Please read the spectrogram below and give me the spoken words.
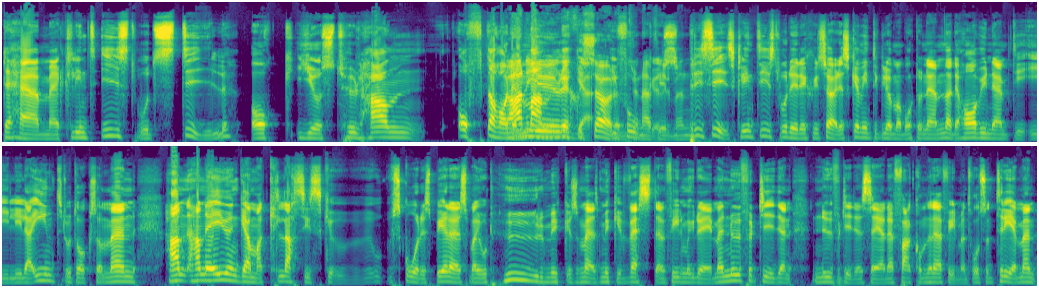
det här med Clint Eastwoods stil och just hur han ofta har Ja, den han är ju manliga regissören i fokus. den här filmen. Precis, Clint Eastwood är regissör, det ska vi inte glömma bort att nämna, det har vi ju nämnt i, i lilla introt också, men han, han är ju en gammal klassisk skådespelare som har gjort hur mycket som helst, mycket westernfilm och grejer, men nu för tiden, nu för tiden säger jag, när fan kom den här filmen? 2003, men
